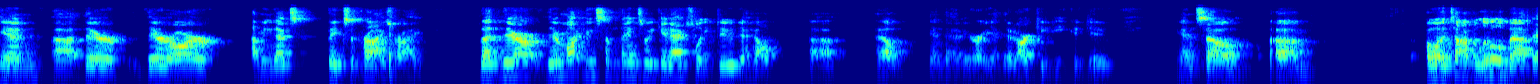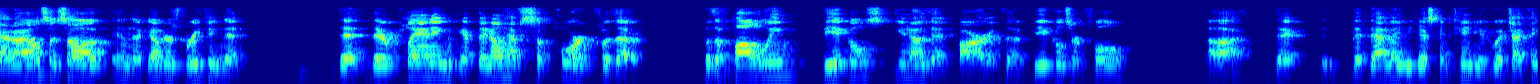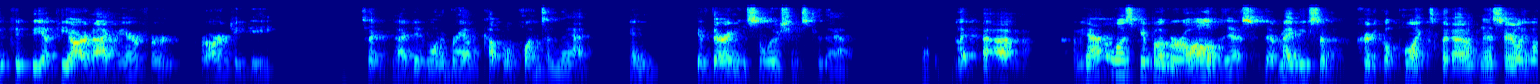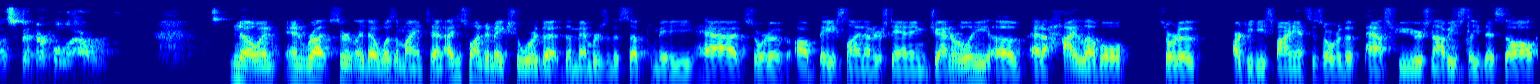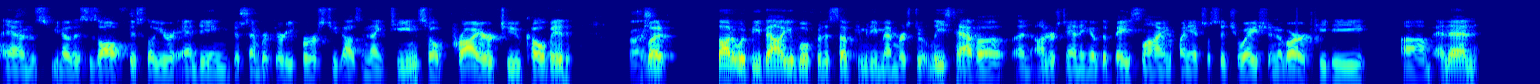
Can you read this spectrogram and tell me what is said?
And uh, there, there are, I mean, that's big surprise, right? But there, there might be some things we could actually do to help, uh, help in that area that RTD could do. And so um, I want to talk a little about that. I also saw in the governor's briefing that that they're planning, if they don't have support for the, for the following vehicles, you know, that are, if the vehicles are full, uh, that, that may be discontinued, which I think could be a PR nightmare for, for RTD. So I did want to bring up a couple of points on that and if there are any solutions to that. But, um, I mean, I don't want to skip over all of this. There may be some critical points, but I don't necessarily want to spend our whole hour on it. No, and, and Rut, certainly that wasn't my intent. I just wanted to make sure that the members of the subcommittee had sort of a baseline understanding generally of, at a high level, sort of RTD's finances over the past few years. And obviously this all ends, you know, this is all fiscal year ending December 31st, 2019, so prior to COVID. Right. But thought it would be valuable for the subcommittee members to at least have a, an understanding of the baseline financial situation of RTD. Um, and then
